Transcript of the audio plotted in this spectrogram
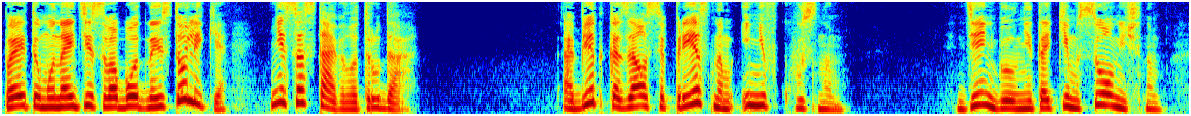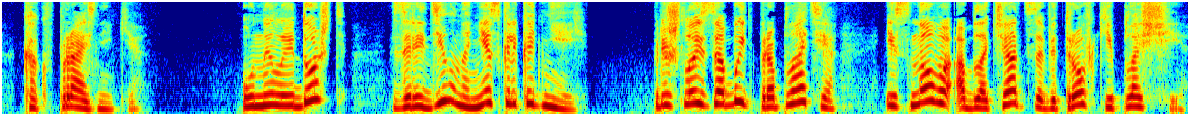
поэтому найти свободные столики не составило труда. Обед казался пресным и невкусным. День был не таким солнечным, как в празднике. Унылый дождь зарядил на несколько дней. Пришлось забыть про платье и снова облачаться в ветровки и плащи.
